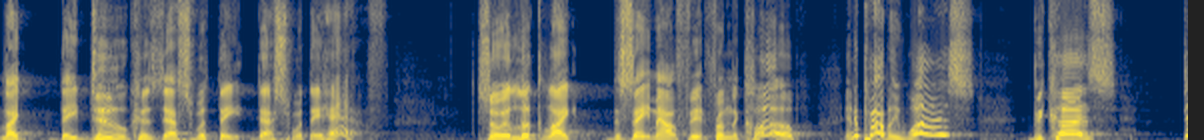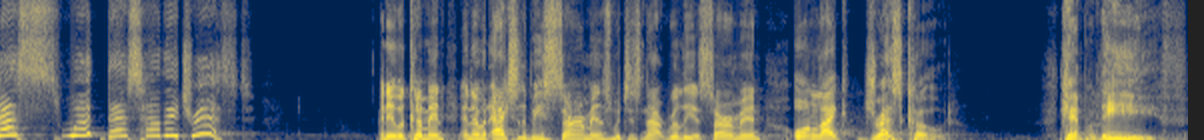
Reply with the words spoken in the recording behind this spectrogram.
like they do because that's what they that's what they have. So it looked like the same outfit from the club and it probably was because that's what that's how they dressed. And they would come in and there would actually be sermons which is not really a sermon on like dress code. Can't believe.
